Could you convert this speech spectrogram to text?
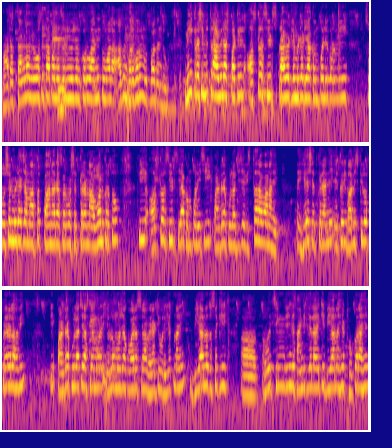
मग आता चांगला व्यवस्थित आपण याचं नियोजन करू आणि तुम्हाला अजून भरभरून उत्पादन देऊ. मी कृषी मित्र Avinash Patil Oscar seeds private limited या कंपनीकडून मी सोशल मीडियाच्या मार्फत पाहणाऱ्या सर्व शेतकऱ्यांना आवाहन करतो की ऑस्कर सीड्स या कंपनीची पांढऱ्या फुलाची जे विस्तार आव्हान आहे तर हे शेतकऱ्यांनी एकरी बावीस किलो पेरायला हवी. ती पांढऱ्या फुलाची असल्यामुळे येलो मोजाक व्हायरस या व्हरायटीवर येत नाही. बियाणं जसं की रोहित सिंगजींनी सांगितलेलं आहे की बियाणं हे ठोकर आहे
